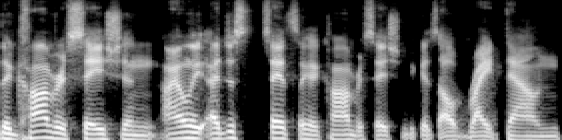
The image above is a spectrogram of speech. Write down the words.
the conversation, I only I just say it's like a conversation because I'll write down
